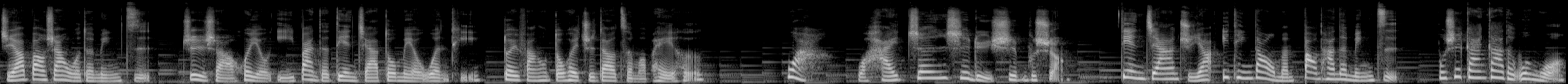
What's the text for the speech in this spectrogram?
只要报上我的名字。”至少会有一半的店家都没有问题，对方都会知道怎么配合。哇，我还真是屡试不爽。店家只要一听到我们报他的名字，不是尴尬的问我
